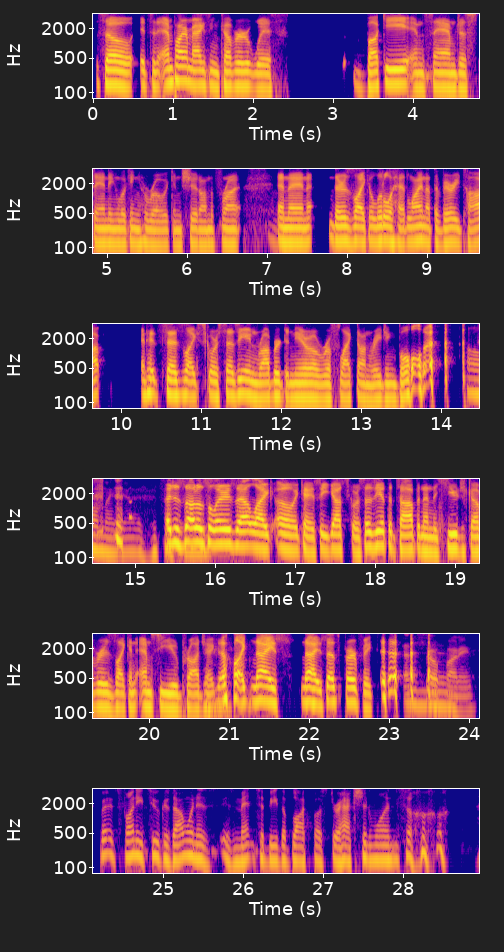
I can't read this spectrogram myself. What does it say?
so it's an Empire Magazine cover with Bucky and Sam just standing looking heroic and shit on the front, mm. and then there's like a little headline at the very top. And it says like Scorsese and Robert De Niro reflect on Raging Bull. Oh my god. it's I so just thought it was hilarious that like, oh, okay, so you got Scorsese at the top, and then the huge cover is like an MCU project. Like, nice, nice, that's perfect. That's so funny. But it's funny too because that one is is meant to be the blockbuster action one. So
